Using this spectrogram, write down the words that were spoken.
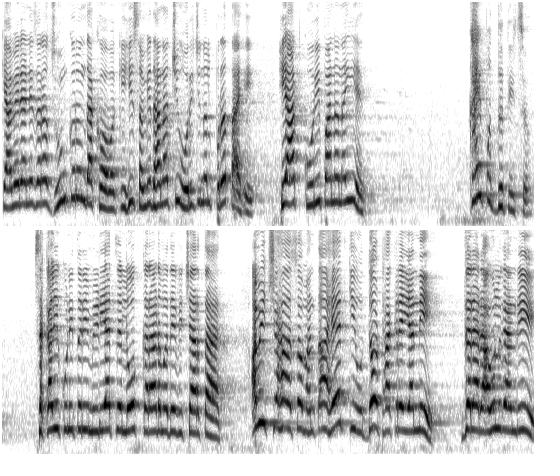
कॅमेऱ्याने जरा झूम करून दाखवावं की ही संविधानाची ओरिजिनल प्रत आहे. ही आत कोरी पानं नाही आहेत काय पद्धतीचं? सकाळी कुणीतरी मीडियाचे लोक कराडमध्ये विचारतात अमित शहा असं म्हणताहेत की उद्धव ठाकरे यांनी जरा राहुल गांधी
